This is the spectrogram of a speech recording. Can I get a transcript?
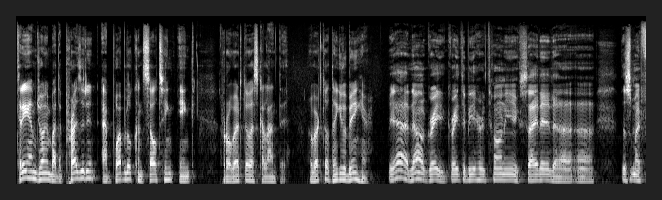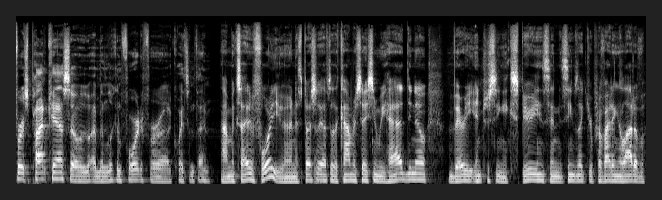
Today I'm joined by the president at Pueblo Consulting Inc., Roberto Escalante. Roberto, thank you for being here. Yeah, no, great, great to be here, Tony. Excited. Uh, uh, this is my first podcast, so I've been looking forward for uh, quite some time. I'm excited for you, and especially after the conversation we had. You know, very interesting experience, and it seems like you're providing a lot of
